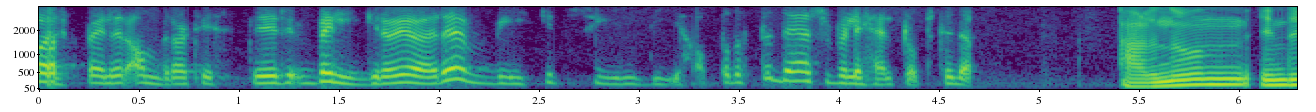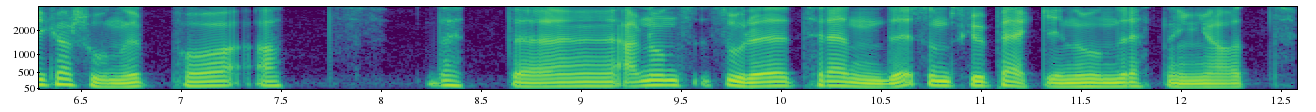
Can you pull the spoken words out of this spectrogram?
Karpe eller andre artister velger å gjøre, hvilket syn de har på dette, det er selvfølgelig helt opp til dem. Er det noen indikasjoner på at dette Er det noen store trender som skulle peke i noen retning av at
